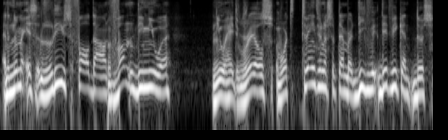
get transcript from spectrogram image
en het nummer is Leaves Fall Down van die nieuwe, nieuwe heet Rails, wordt 22 september dit weekend dus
